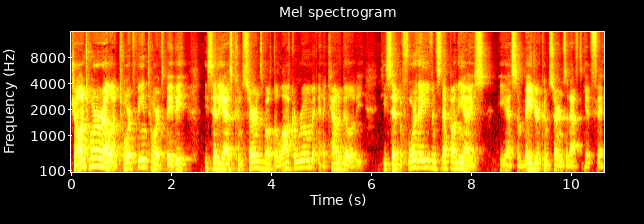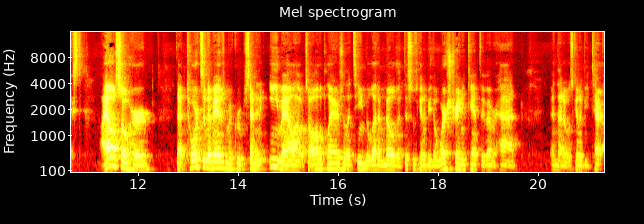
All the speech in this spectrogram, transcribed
John Tortorella, torts being torts, baby. He said he has concerns about the locker room and accountability. He said before they even step on the ice, he has some major concerns that have to get fixed. I also heard that Torts and the management group sent an email out to all the players on the team to let them know that this was going to be the worst training camp they've ever had and that it was going to be terrible.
